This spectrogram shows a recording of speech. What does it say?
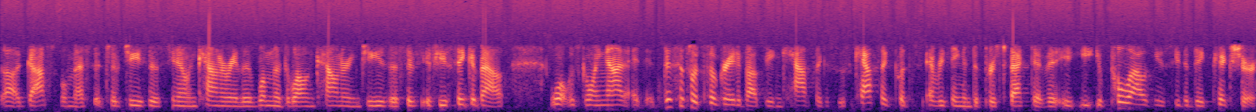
uh, gospel message of Jesus, you know, encountering the woman at the well, encountering Jesus. If if you think about what was going on. This is what's so great about being Catholic is this Catholic puts everything into perspective. It, it, you pull out and you see the big picture,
